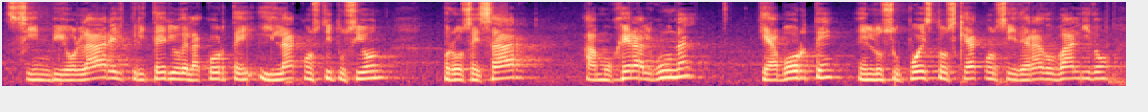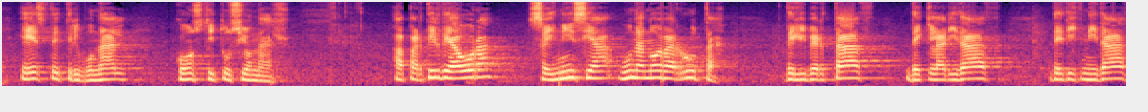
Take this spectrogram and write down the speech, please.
sin violar el criterio de la Corte y la Constitución, procesar a mujer alguna que aborte en los supuestos que ha considerado válido este Tribunal Constitucional. A partir de ahora se inicia una nueva ruta de libertad, de claridad, de dignidad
